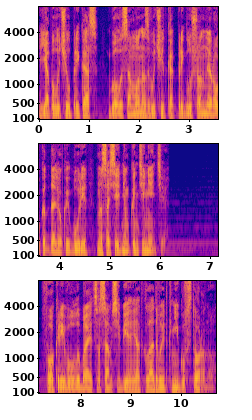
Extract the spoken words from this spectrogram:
«Я получил приказ», – голос Амона звучит как приглушенный рокот далекой бури на соседнем континенте. Фо криво улыбается сам себе и откладывает книгу в сторону.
